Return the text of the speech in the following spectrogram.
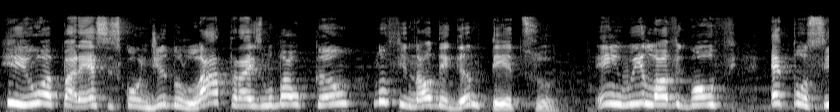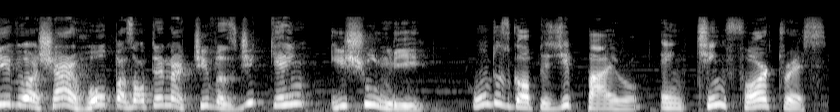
Ryu aparece escondido lá atrás no balcão no final de Gantetsu. Em We Love Golf, é possível achar roupas alternativas de Ken e Chun-Li. Um dos golpes de Pyro em Team Fortress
